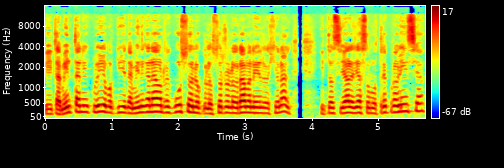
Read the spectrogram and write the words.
y también están incluidos porque ellos también ganaron recursos de lo que nosotros logramos en el regional. Entonces ahora ya somos tres provincias,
